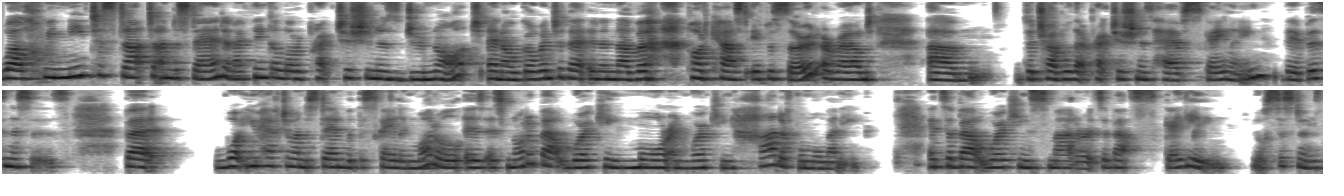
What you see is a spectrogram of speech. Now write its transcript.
well, we need to start to understand, and I think a lot of practitioners do not, and I'll go into that in another podcast episode around um, the trouble that practitioners have scaling their businesses. But what you have to understand with the scaling model is it's not about working more and working harder for more money. It's about working smarter. It's about scaling your systems,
